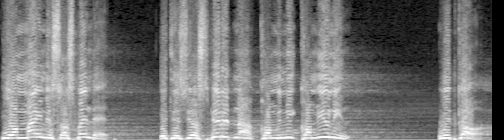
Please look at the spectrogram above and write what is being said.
Your mind is suspended. It is your spirit now communi- communing with God.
